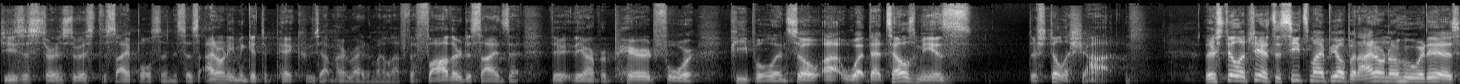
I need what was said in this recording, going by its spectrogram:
Jesus turns to his disciples and says, I don't even get to pick who's at my right and my left. The Father decides that they, are prepared for people. And so, uh, what that tells me is there's still a shot. There's still a chance. The seats might be open. I don't know who it is,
